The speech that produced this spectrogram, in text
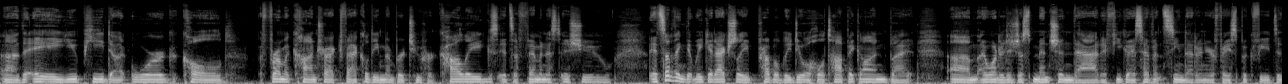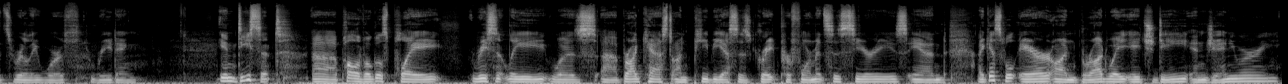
uh, the AAUP.org called from a contract faculty member to her colleagues. It's a feminist issue. It's something that we could actually probably do a whole topic on, but um, I wanted to just mention that if you guys haven't seen that on your Facebook feeds, it's really worth reading. Indecent, uh, Paula Vogel's play recently was uh, broadcast on PBS's Great Performances series, and I guess will air on Broadway HD in January.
